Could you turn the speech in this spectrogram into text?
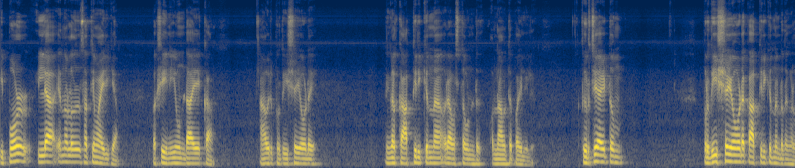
ഇപ്പോൾ ഇല്ല എന്നുള്ളത് സത്യമായിരിക്കാം. പക്ഷേ ഇനിയും ഉണ്ടായേക്കാം. ആ ഒരു പ്രതീക്ഷയോടെ നിങ്ങൾ കാത്തിരിക്കുന്ന ഒരവസ്ഥ ഉണ്ട് ഒന്നാമത്തെ പൈലിൽ തീർച്ചയായിട്ടും പ്രതീക്ഷയോടെ കാത്തിരിക്കുന്നുണ്ട് നിങ്ങൾ.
